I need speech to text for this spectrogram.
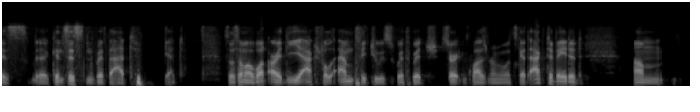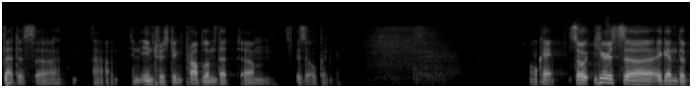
is uh, consistent with that yet. So somehow what are the actual amplitudes with which certain quasi-normal modes get activated? Um, that is uh, uh, an interesting problem that um, is open. Okay, so here's uh, again the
